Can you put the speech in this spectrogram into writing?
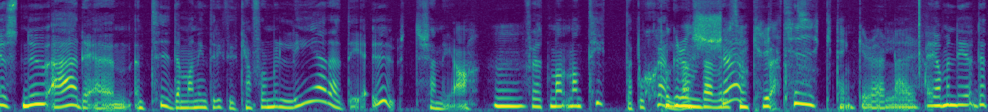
just nu är det en, en tid där man inte riktigt kan formulera det ut, känner jag. För att man, man tittar på själva På grund av köpet. liksom kritik, tänker du? Eller? Ja, men det, det,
